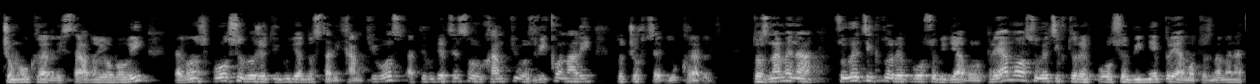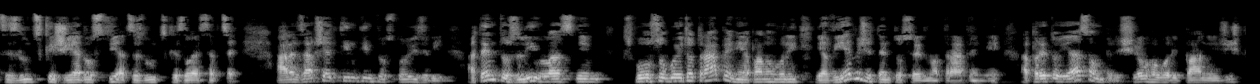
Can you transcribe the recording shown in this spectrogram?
čo mu ukradli stádo Jobovi, tak on spôsobil, že tí ľudia dostali chamtivosť a tí ľudia cez svoju chamtivosť vykonali to, čo chceli, ukradli. To znamená, sú veci, ktoré pôsobí diabol priamo a sú veci, ktoré pôsobí nepriamo, to znamená cez ľudské žiadosti a cez ľudské zlé srdce. Ale za všetkým týmto stojí zlý. A tento zlý vlastne spôsobuje to trápenie. A pán hovorí, ja viem, že tento svet má trápenie a preto ja som prišiel, hovorí pán Ježiš,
